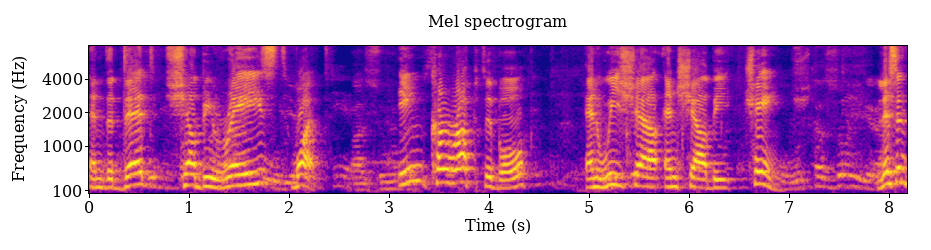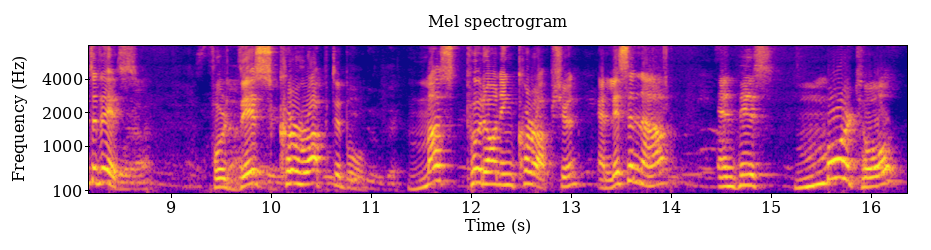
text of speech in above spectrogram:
and the dead shall be raised what? Incorruptible, and we shall and shall be changed. Listen to this. For this corruptible must put on incorruption, and listen now, and this mortal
